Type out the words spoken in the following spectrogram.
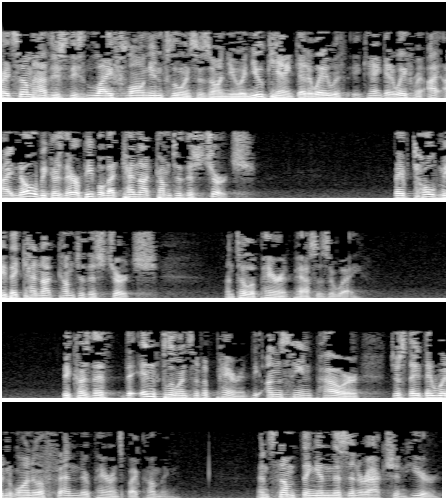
Right? Some have these, these lifelong influences on you, and you can't get away with you can't get away from it. I, I know because there are people that cannot come to this church. They've told me they cannot come to this church until a parent passes away. Because the, the influence of a parent, the unseen power, just they, they wouldn't want to offend their parents by coming. And something in this interaction here,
